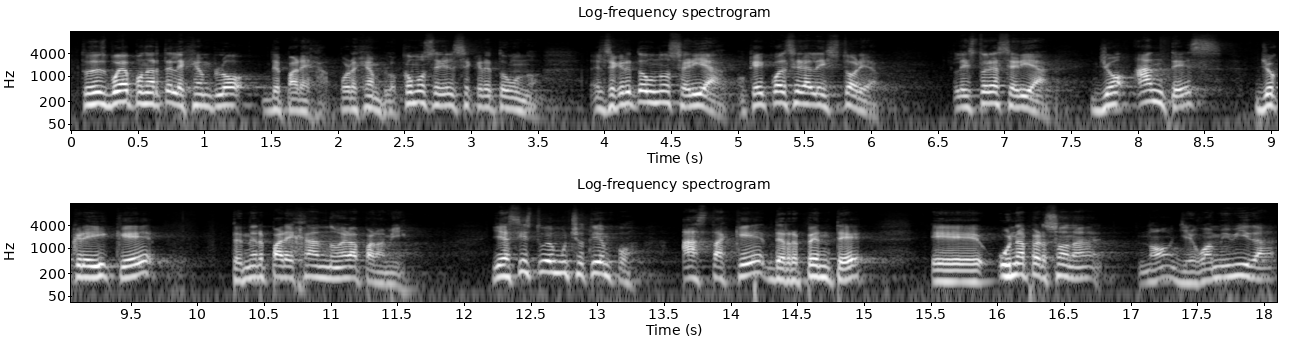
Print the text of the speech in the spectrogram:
Entonces voy a ponerte el ejemplo de pareja. Por ejemplo, ¿cómo sería el secreto 1? El secreto 1 sería, ¿ok? ¿Cuál sería la historia? La historia sería, yo antes, yo creí que tener pareja no era para mí. Y así estuve mucho tiempo, hasta que de repente eh, una persona ¿no? llegó a mi vida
